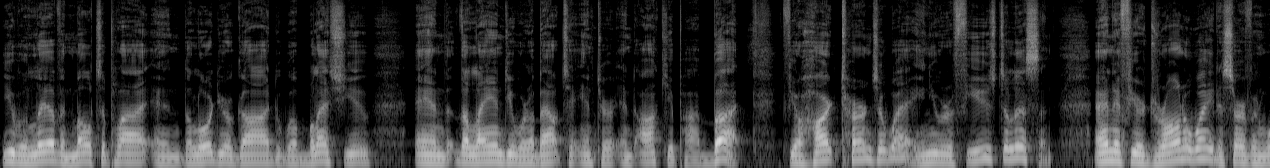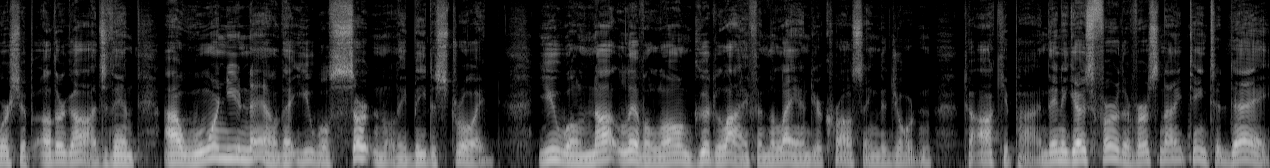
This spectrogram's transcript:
you will live and multiply, and the Lord your God will bless you and the land you are about to enter and occupy. But if your heart turns away and you refuse to listen, and if you're drawn away to serve and worship other gods, then I warn you now that you will certainly be destroyed you will not live a long, good life in the land you're crossing the Jordan to occupy. And then he goes further, verse 19 Today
